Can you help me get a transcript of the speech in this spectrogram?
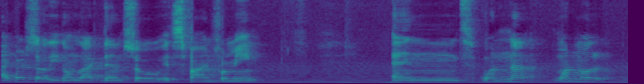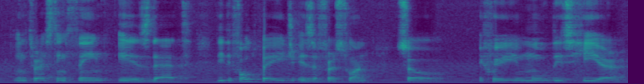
I personally don't like them, so it's fine for me. And one, one more interesting thing is that the default page is the first one. So if we move this here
